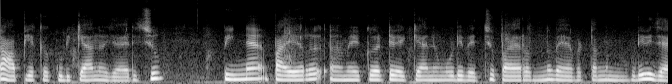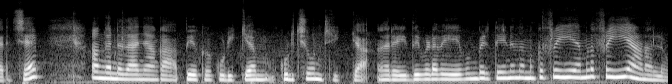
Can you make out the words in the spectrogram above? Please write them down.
കാപ്പിയൊക്കെ കുടിക്കാമെന്ന് വിചാരിച്ചു. പിന്നെ പയർ മെഴുക്കുവരട്ടി വെക്കാനും കൂടി വെച്ചു. പയറൊന്ന് വേവട്ടെന്നും കൂടി വിചാരിച്ചേ. അങ്ങനെ ഇതാ ഞാൻ കാപ്പിയൊക്കെ കുടിക്കാൻ കുടിച്ചുകൊണ്ടിരിക്കുക. അന്നേരം ഇതിവിടെ വേവുമ്പോഴത്തേനും നമുക്ക് ഫ്രീ നമ്മൾ ഫ്രീ ആണല്ലോ.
